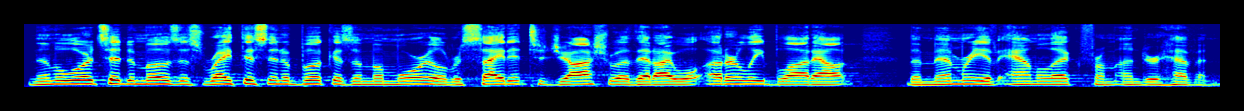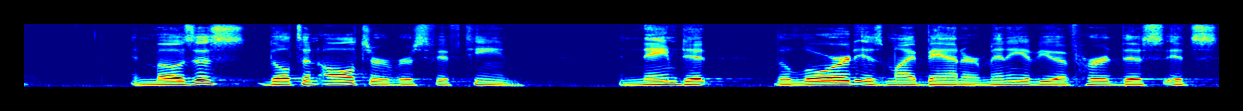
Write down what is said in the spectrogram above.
And then the Lord said to Moses, Write this in a book as a memorial, recite it to Joshua, that I will utterly blot out the memory of Amalek from under heaven. And Moses built an altar, verse 15, and named it, The Lord is my banner. Many of you have heard this. It's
